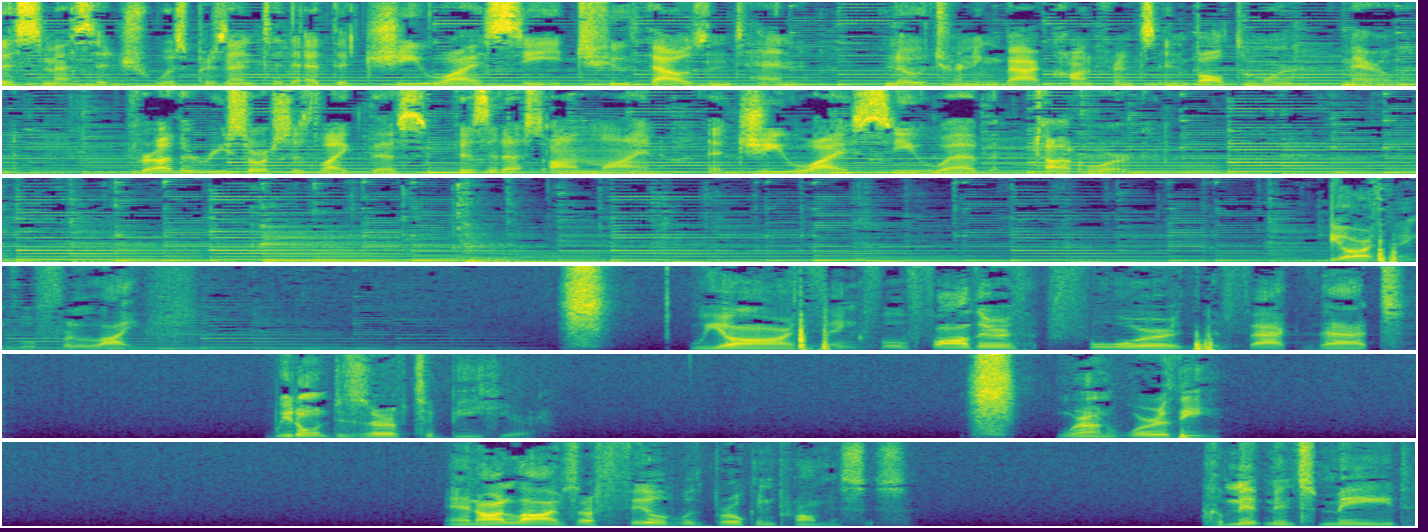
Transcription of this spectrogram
This message was presented at the GYC 2010 No Turning Back Conference in Baltimore, Maryland. For other resources like this, visit us online at gycweb.org. We are thankful for life. We are thankful, Father, for the fact that we don't deserve to be here. We're unworthy. And our lives are filled with broken promises, commitments made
